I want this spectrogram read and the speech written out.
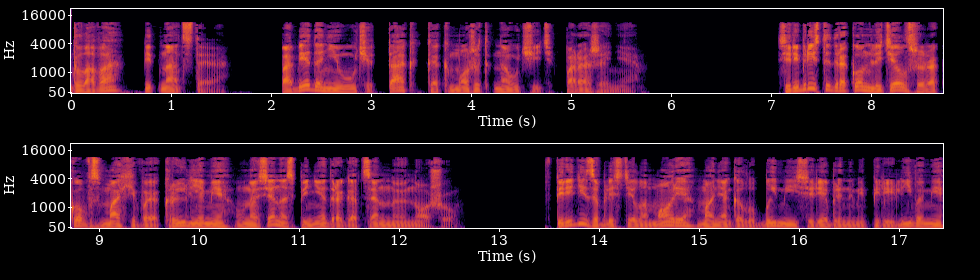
Глава 15. Победа не учит так, как может научить поражение. Серебристый дракон летел, широко взмахивая крыльями, унося на спине драгоценную ношу. Впереди заблестело море, маня голубыми и серебряными переливами,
